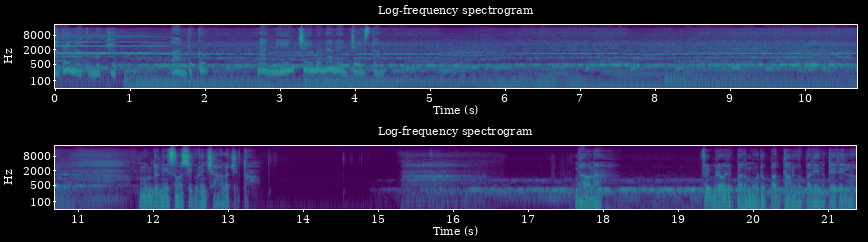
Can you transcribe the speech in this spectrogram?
అదే నాకు ముఖ్యం. అందుకు నన్నేం చేయమన్నా నేను చేస్తాను. ముందు నీ సమస్య గురించి ఆలోచిద్దాం. భావన ఫిబ్రవరి పదమూడు పద్నాలుగు పదిహేను తేదీల్లో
